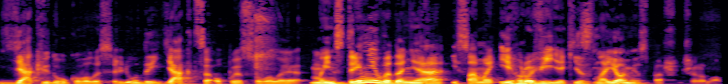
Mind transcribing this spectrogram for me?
як відгукувалися люди, як це описували мейнстрімні видання, і саме ігрові, які знайомі з першим джерелом.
